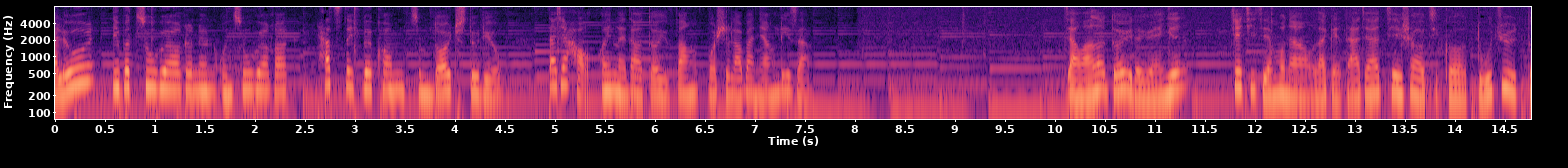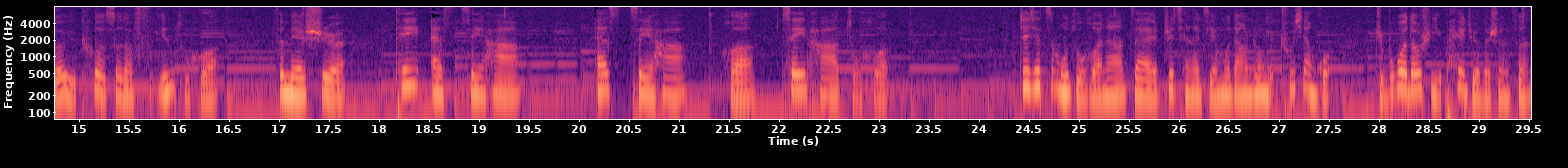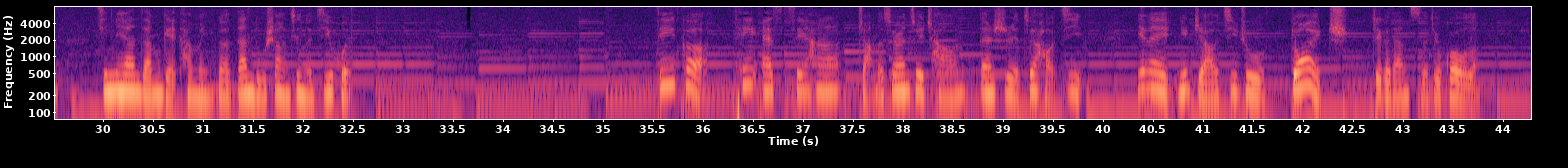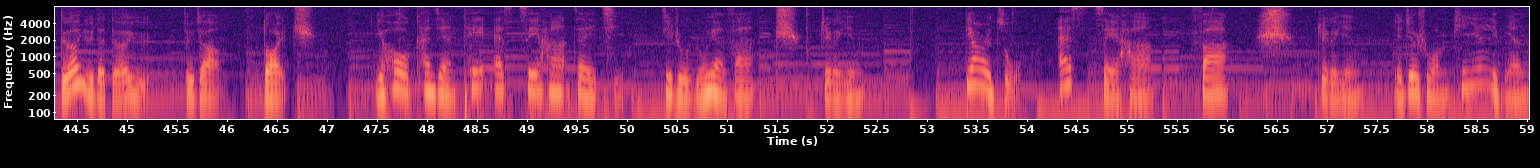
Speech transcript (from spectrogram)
Hallo, liebe Zuhörerinnen und Zuhörer, herzlich willkommen zum Deutsch Studio。大家好，欢迎来到德语方，我是老板娘 Lisa。讲完了德语的元音，这期节目呢，我来给大家介绍几个独具德语特色的辅音组合，分别是 t s c h、s c h 和 c h 组合。这些字母组合呢，在之前的节目当中也出现过，只不过都是以配角的身份。今天咱们给他们一个单独上镜的机会。第一个 T S C H 长得虽然最长，但是也最好记，因为你只要记住 Deutsch 这个单词就够了。德语的德语就叫 Deutsch，以后看见 T S C H 在一起，记住永远发 ch 这个音。第二组 S C H 发 sh 这个音，也就是我们拼音里面。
